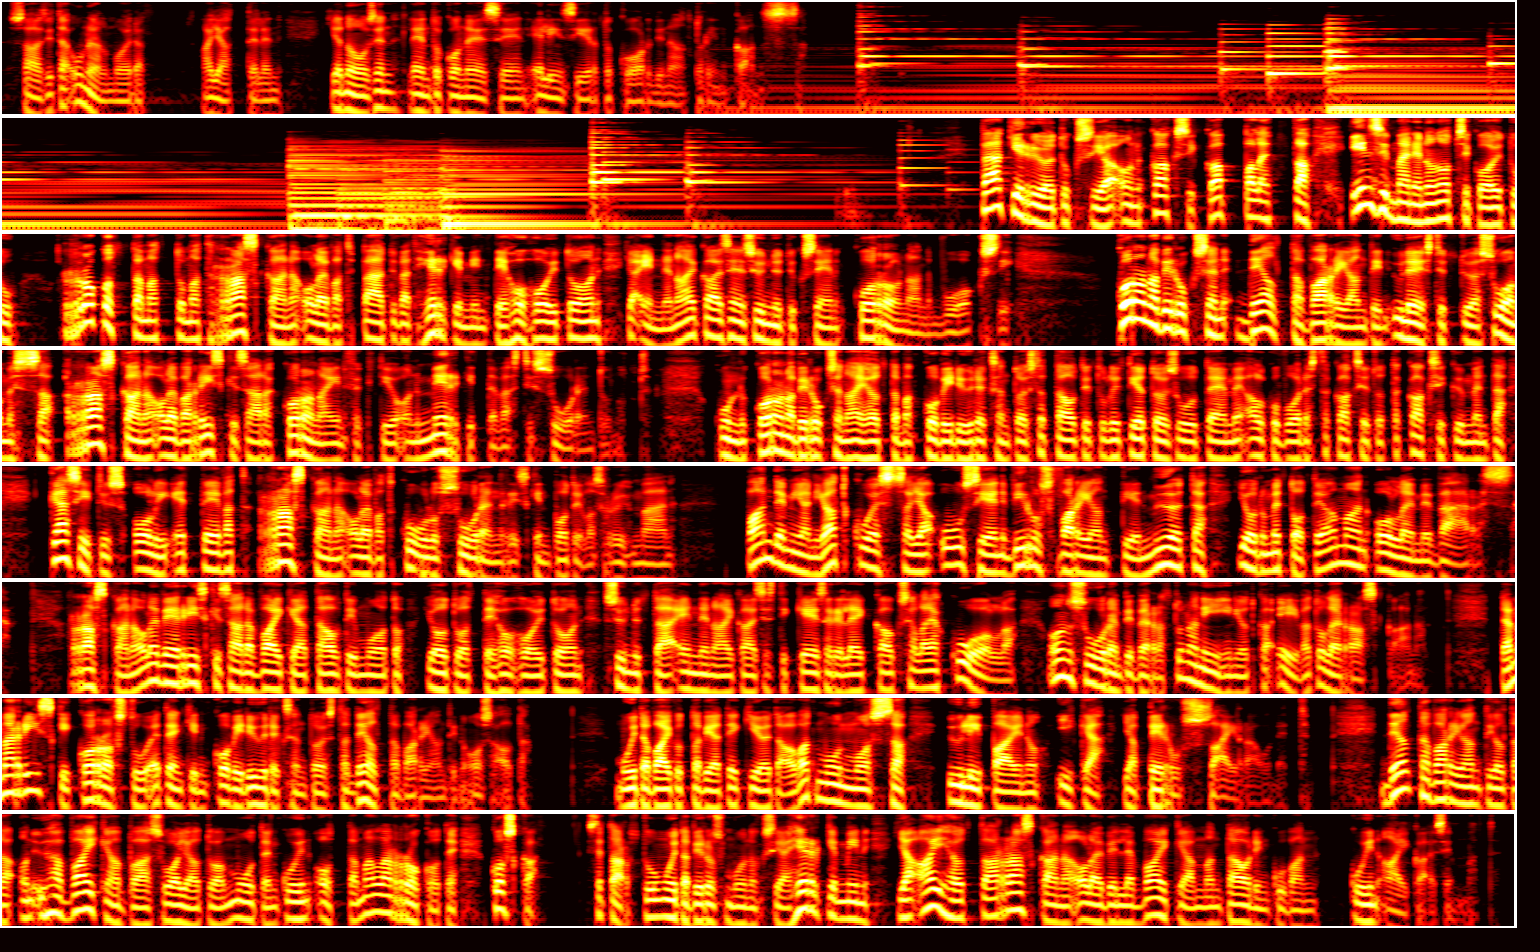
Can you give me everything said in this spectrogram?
saa sitä unelmoida – ajattelen, ja nousen lentokoneeseen elinsiirtokoordinaattorin kanssa. Pääkirjoituksia on kaksi kappaletta. Ensimmäinen on otsikoitu Rokottamattomat raskaana olevat päätyvät herkemmin tehohoitoon ja ennenaikaiseen synnytykseen koronan vuoksi. Koronaviruksen delta-variantin yleistyttyä Suomessa raskaana oleva riski saada koronainfektio on merkittävästi suurentunut. Kun koronaviruksen aiheuttama COVID-19-tauti tuli tietoisuuteemme alkuvuodesta 2020, käsitys oli, etteivät raskaana olevat kuulu suuren riskin potilasryhmään. Pandemian jatkuessa ja uusien virusvarianttien myötä joudumme toteamaan olleemme väärässä. Raskaana olevien riski saada vaikea tautimuoto, joutua tehohoitoon, synnyttää ennenaikaisesti keisarileikkauksella ja kuolla on suurempi verrattuna niihin, jotka eivät ole raskaana. Tämä riski korostuu etenkin COVID-19 delta-variantin osalta. Muita vaikuttavia tekijöitä ovat muun muassa ylipaino, ikä ja perussairaudet. Delta-variantilta on yhä vaikeampaa suojautua muuten kuin ottamalla rokote, koska se tarttuu muita virusmuunnoksia herkemmin ja aiheuttaa raskaana oleville vaikeamman taudinkuvan kuin aikaisemmat.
